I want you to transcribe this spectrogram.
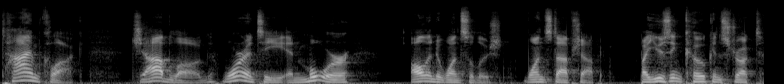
time clock, job log, warranty, and more all into one solution, one-stop shopping. By using Co-Construct,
